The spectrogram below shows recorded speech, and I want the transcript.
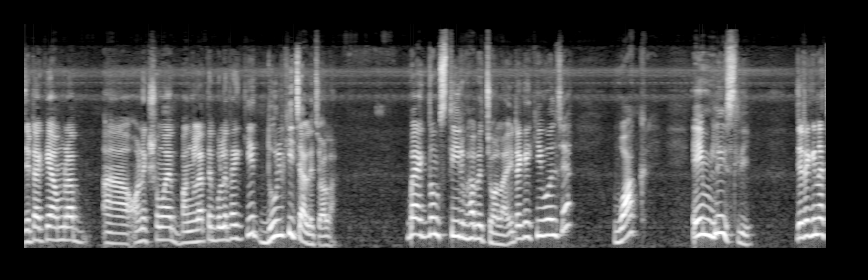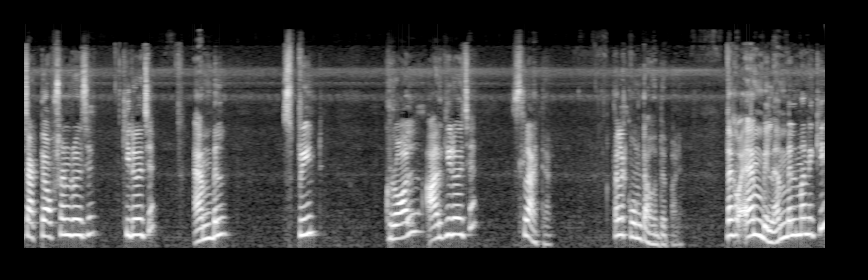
যেটাকে আমরা অনেক সময় বাংলাতে বলে থাকি কি, দুলকি চালে চলা। বা একদম স্থিরভাবে চলা। এটাকে কি বলছে? ওয়াক এমলেসলি যেটা কিনা চারটে অপশন রয়েছে। কি রয়েছে? অ্যাম্বেল স্প্রিন্ট, ক্রল, আর কি রয়েছে? স্লাইটার। তাহলে কোনটা হতে পারে? দেখো, অ্যাম্বেল। অ্যাম্বেল মানে কি?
